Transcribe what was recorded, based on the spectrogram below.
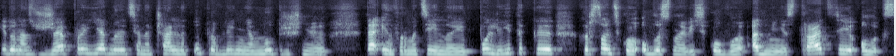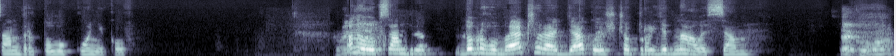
І до нас вже приєднується начальник управління внутрішньої та інформаційної політики Херсонської обласної військової адміністрації Олександр Толоконіков. Пане Олександре, доброго вечора. Дякую, що приєдналися. Дякую вам.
